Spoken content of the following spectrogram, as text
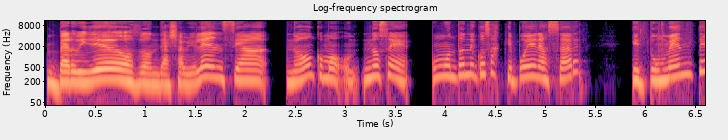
ver videos donde haya violencia, ¿no? Como, no sé, un montón de cosas que pueden hacer que tu mente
